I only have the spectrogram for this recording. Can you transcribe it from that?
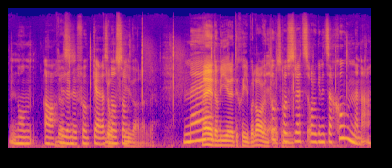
någon, ja, hur det nu funkar. Alltså de som, eller? Nej, Nej, de ger det till skivbolagen upphovsrättsorganisationerna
